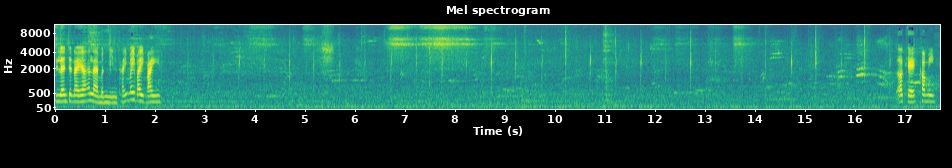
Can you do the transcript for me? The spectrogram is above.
đi lên trên đây á là mình nhìn thấy máy bay bay Okay, coming. in.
